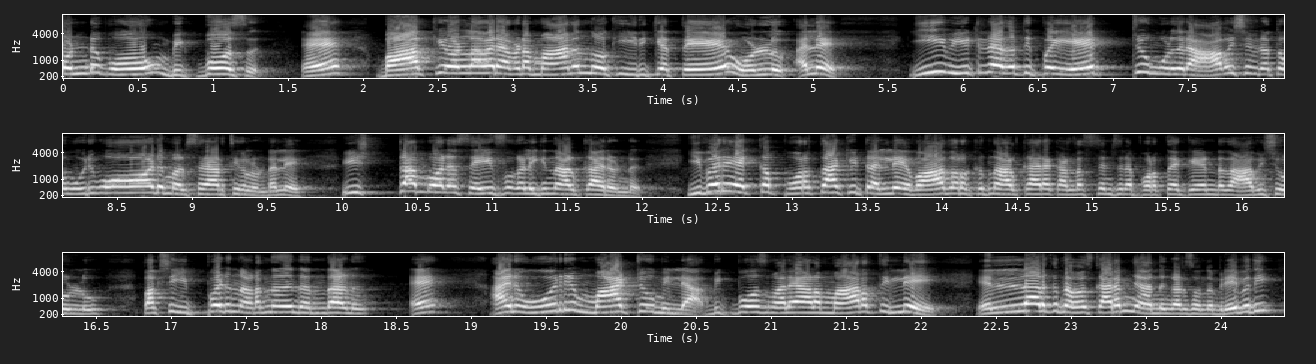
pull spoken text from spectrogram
കൊണ്ടുപോകും ബിഗ് ബോസ് ഏ? ബാക്കിയുള്ളവർ അവിടെ മാനം നോക്കി ഇരിക്കത്തേ ഉള്ളൂ അല്ലേ? ഈ വീട്ടിനകത്ത് ഇപ്പൊ ഏറ്റവും കൂടുതൽ ആവശ്യമില്ലാത്ത ഒരുപാട് മത്സരാർത്ഥികളുണ്ട് അല്ലേ? ഇഷ്ടം പോലെ സേഫ് കളിക്കുന്ന ആൾക്കാരുണ്ട്. ഇവരെയൊക്കെ പുറത്താക്കിയിട്ടല്ലേ വാ തുറക്കുന്ന ആൾക്കാരെ കണ്ടസ്റ്റൻസിനെ പുറത്തേക്കേണ്ടത് ആവശ്യമുള്ളൂ? പക്ഷെ ഇപ്പോഴും നടന്നതിന്റെ എന്താണ്? ഏ? അതിന് ഒരു മാറ്റവുമില്ല. ബിഗ് ബോസ് മലയാളം മാറത്തില്ലേ? എല്ലാവർക്കും നമസ്കാരം. ഞാൻ നിങ്ങളുടെ സ്വന്തം രേവതി.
